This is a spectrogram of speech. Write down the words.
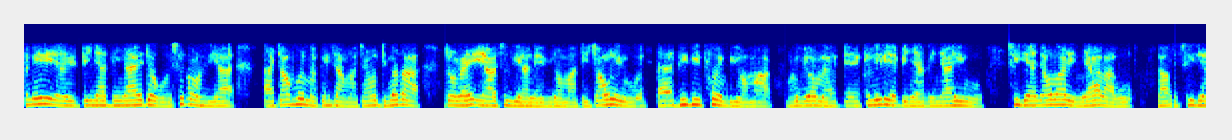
ကလေးတွေပညာသင်ကြားရေးတော့ကိုစစ်ကောင်စီကအကြောင်းဖွင့်မဲ့ကိစ္စမှာကျွန်တော်ဒီဘက်ကကျော်လိုင်းအရာစုတွေကနေပြီးတော့မှဒီကျောင်းတွေကိုအသီးသီးဖွင့်ပြီးတော့မှဘယ်လိုပြောမလဲကလေးတွေပညာသင်ကြားရေးကိုစီကံကျောင်းသားတွေများလာဖို့နောက်စီကံ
